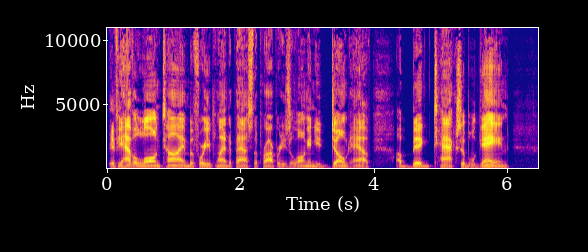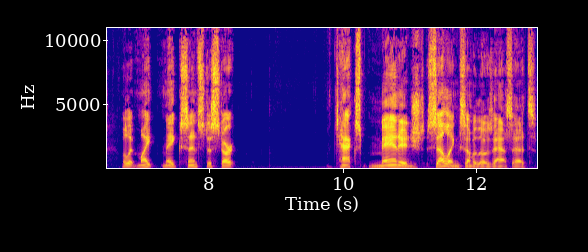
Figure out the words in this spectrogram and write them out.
if you have a long time before you plan to pass the properties along and you don't have a big taxable gain, well, it might make sense to start tax managed selling some of those assets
